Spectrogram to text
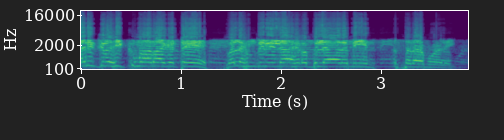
അനുഗ്രഹിക്കുമാറാകട്ടെ. വലഹമുല്ലാഹി റബുലാലമീൻ അസ്സലാമു അലൈക്കും.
